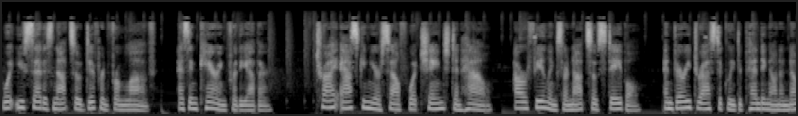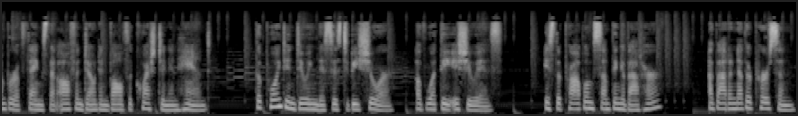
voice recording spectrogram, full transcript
what you said is not so different from love, as in caring for the other. Try asking yourself what changed and how. Our feelings are not so stable, and very drastically depending on a number of things that often don't involve the question in hand. The point in doing this is to be sure of what the issue is. Is the problem something about her? About another person,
